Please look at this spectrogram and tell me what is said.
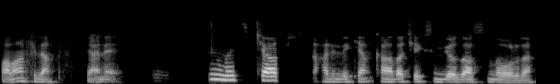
falan filan. Yani Evet. kağıt Halil'i kanada çeksin diyoruz aslında orada.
